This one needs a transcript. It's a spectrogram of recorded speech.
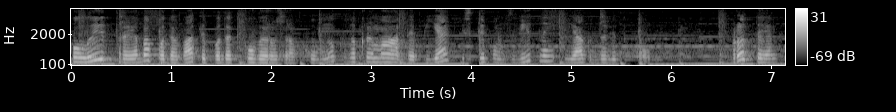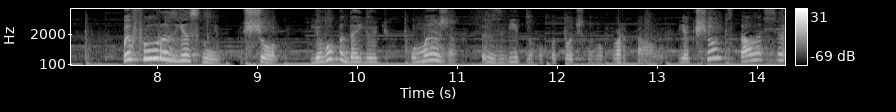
коли треба подавати податковий розрахунок, зокрема Д5 із типом звітний як довідковий. Проте ПФУ роз'яснив, що його подають у межах звітного поточного кварталу, якщо сталася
